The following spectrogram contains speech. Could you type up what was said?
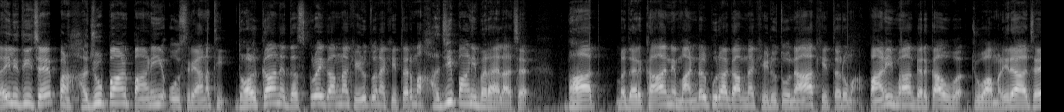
લઈ લીધી છે, પણ હજુ પણ પાણી ઓસર્યા નથી. ધોળકા અને દસક્રોઈ ગામના ખેડૂતોના ખેતરમાં હજી પાણી ભરાયેલા છે. ભાત, બદરખા અને માંડલપુરા ગામના ખેડૂતોના ખેતરોમાં પાણીમાં ગરકાવ જોવા મળી રહ્યા છે.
